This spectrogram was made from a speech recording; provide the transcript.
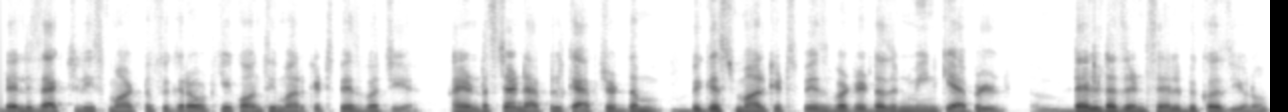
Dell is actually smart to figure out कि कौन सी market space बची है. I understand Apple captured the biggest market space, but it doesn't mean कि Apple Dell doesn't sell because you know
